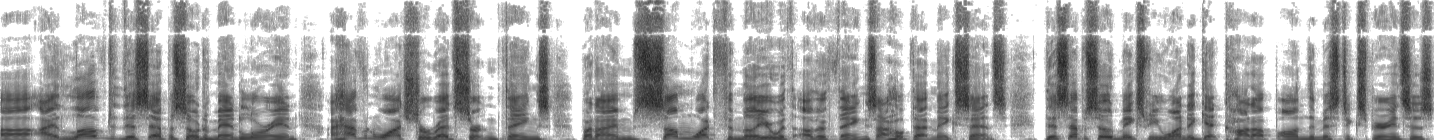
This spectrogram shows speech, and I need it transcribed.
Uh, I loved this episode of Mandalorian. I haven't watched or read certain things, but I'm somewhat familiar with other things. I hope that makes sense. This episode makes me want to get caught up on the missed experiences.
